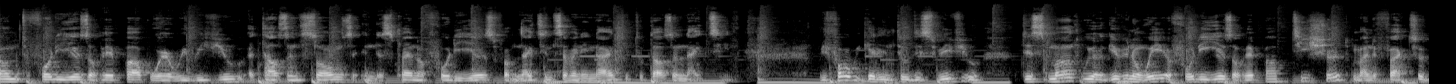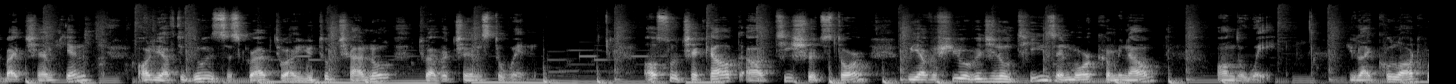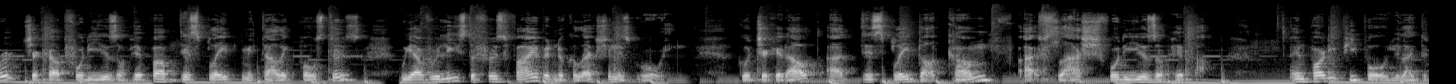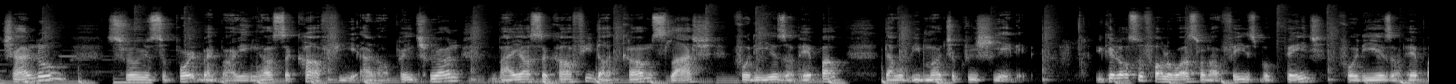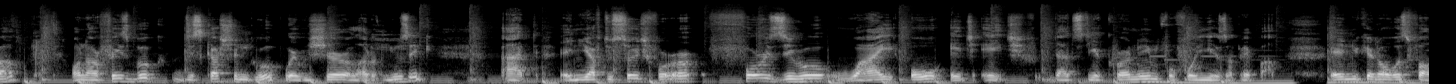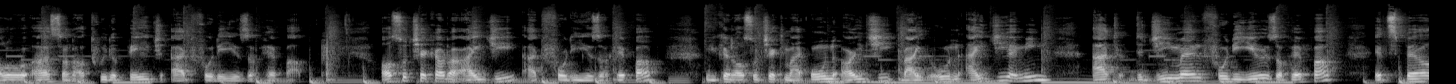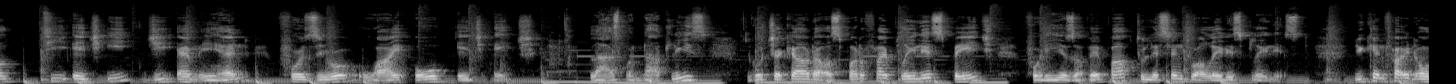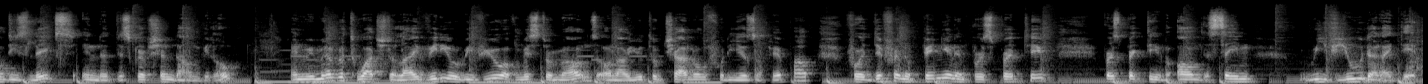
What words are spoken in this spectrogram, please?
Welcome to 40 Years of Hip Hop, where we review a thousand songs in the span of 40 years from 1979 to 2019. Before we get into this review, this month we are giving away a 40 Years of Hip Hop t shirt manufactured by Champion. All you have to do is subscribe to our YouTube channel to have a chance to win. Also, check out our t shirt store. We have a few original tees and more coming out on the way. You like cool artwork? Check out 40 Years of Hip Hop displayed metallic posters. We have released the first five and the collection is growing. Go check it out at displate.com slash 40 Years of Hip Hop. And party people, you like the channel? Show your support by buying us a coffee at our Patreon, buyusacoffee.com slash 40 Years of Hip Hop. That would be much appreciated. You can also follow us on our Facebook page, 40 Years of Hip Hop, on our Facebook discussion group where we share a lot of music. At, and you have to search for 40YOHH. That's the acronym for 40 Years of Hip Hop. And you can always follow us on our Twitter page at 40 Years of Hip Hop. Also check out our IG at 40 Years of Hip Hop. You can also check my own IG, my own IG, I mean, at the G-Man 40 Years of Hip Hop. It's spelled T H E G M A N 40 Y O H H. Last but not least, go check out our Spotify playlist page 40 Years of Hip Hop to listen to our latest playlist. You can find all these links in the description down below. And remember to watch the live video review of Mr. Mounds on our YouTube channel 40 Years of Hip Hop for a different opinion and perspective perspective on the same review that I did.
